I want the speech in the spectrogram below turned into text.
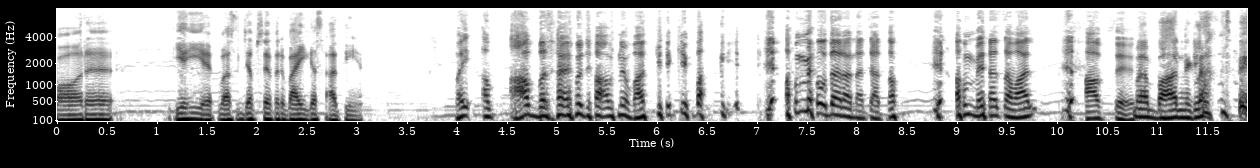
और यही है बस जब से फिर भाई के साथ ही हैं। भाई अब आप बताए जो आपने वाक्य की बात की। अब मैं उधर आना चाहता हूँ। अब मेरा सवाल आपसे मैं बाहर निकला तो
